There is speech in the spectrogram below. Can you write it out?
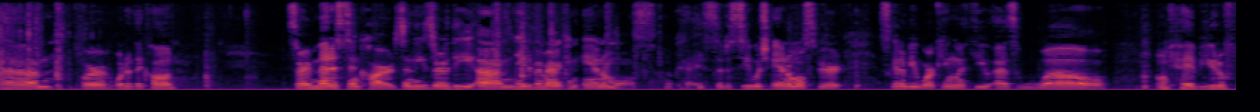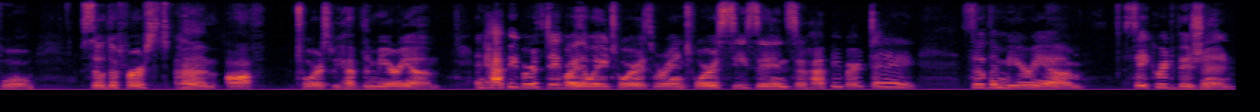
um, or what are they called? Sorry, medicine cards. And these are the um, Native American animals. Okay, so to see which animal spirit is going to be working with you as well. Okay, beautiful. So the first um, off, Taurus, we have the Miriam. And happy birthday, by the way, Taurus. We're in Taurus season, so happy birthday. So the Miriam, Sacred Vision.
